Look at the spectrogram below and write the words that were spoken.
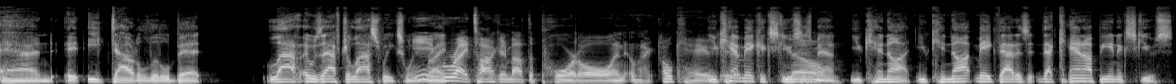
and it eked out a little bit. Last, it was after last week's win, Yeah, right? talking about the portal and like, okay. You can't make excuses, No. man. You cannot. You cannot make that as that cannot be an excuse.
